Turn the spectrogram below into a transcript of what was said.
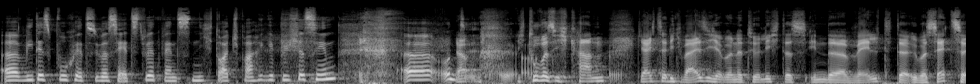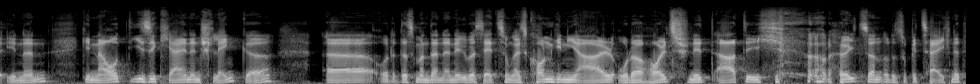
äh, wie das Buch jetzt übersetzt wird, wenn es nicht deutschsprachige Bücher sind. Äh, und ja, ich tue, was ich kann. Gleichzeitig weiß ich aber natürlich, dass in der Welt der ÜbersetzerInnen genau diese kleinen Schlenker oder dass man dann eine Übersetzung als kongenial oder holzschnittartig oder hölzern oder so bezeichnet,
